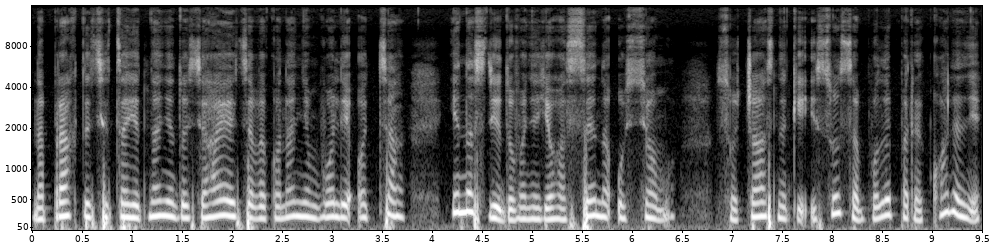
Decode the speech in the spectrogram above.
На практиці це єднання досягається виконанням волі Отця і наслідування Його Сина усьому. Сучасники Ісуса були переконані,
